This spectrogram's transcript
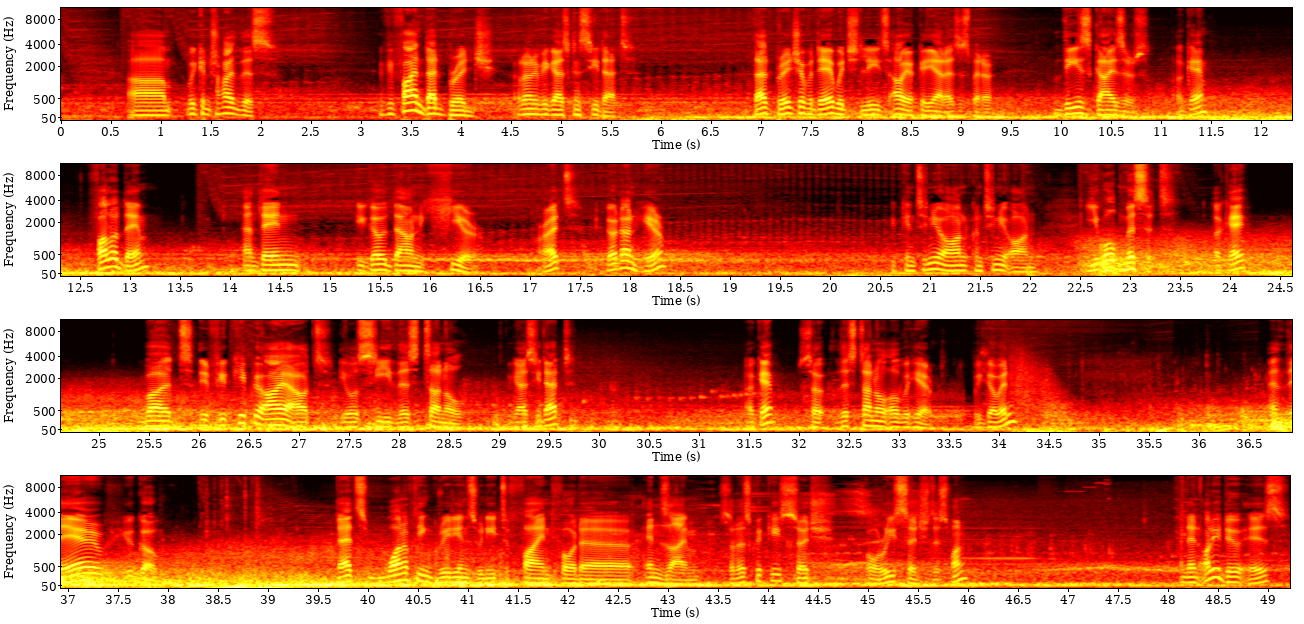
Um, we can try this. If you find that bridge, I don't know if you guys can see that. That bridge over there which leads... Oh, okay, yeah, that's just better. These geysers, okay? Follow them. And then you go down here. Alright? You go down here. You continue on, continue on. You will miss it, okay? But if you keep your eye out, you will see this tunnel. You guys see that? Okay, so this tunnel over here. We go in. And there you go. That's one of the ingredients we need to find for the enzyme. So let's quickly search or research this one. And then all you do is...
